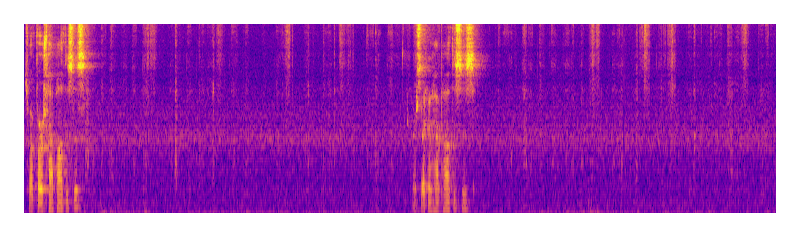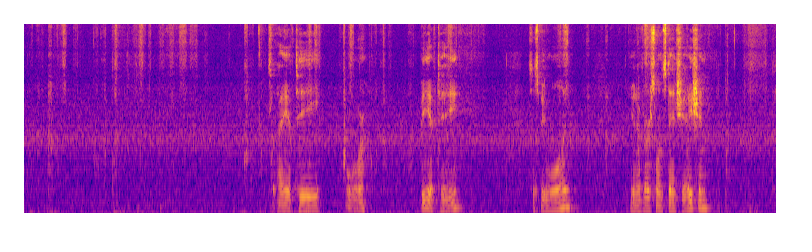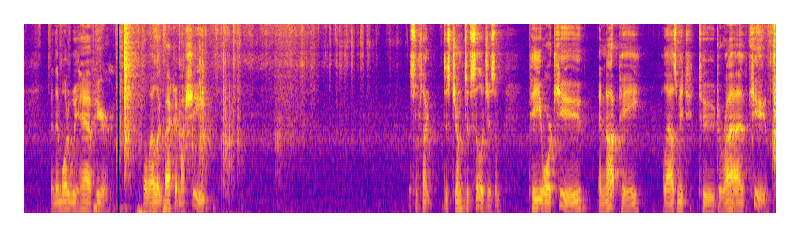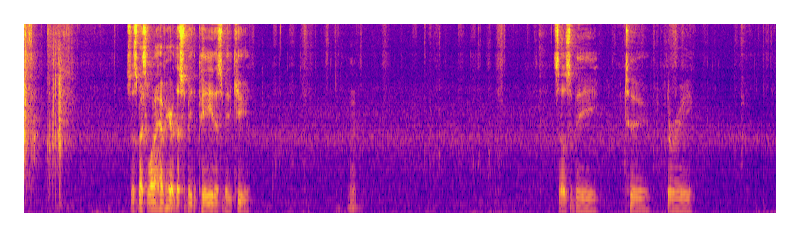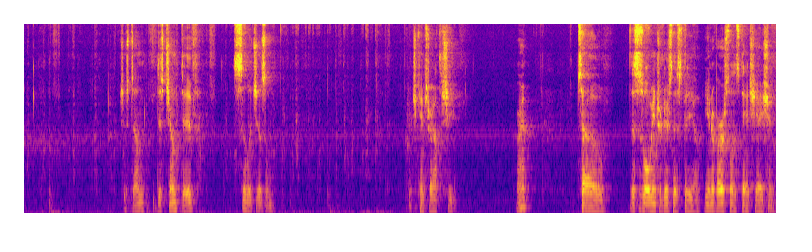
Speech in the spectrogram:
So our first hypothesis. Our second hypothesis. So A of t or B of t. So this will be 1, universal instantiation. And then what do we have here? Well, when I look back at my sheet, this looks like disjunctive syllogism. P or Q and not P allows me to, to derive Q. So this is basically what I have here. This would be the P, this would be the Q. Hmm. So this would be two, three, just disjunctive syllogism, which came straight off the sheet. All right. So this is what we introduced in this video, universal instantiation.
